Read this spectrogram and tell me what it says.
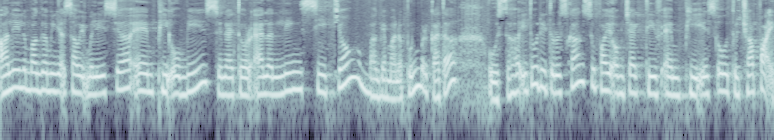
Ahli Lembaga Minyak Sawit Malaysia MPOB Senator Alan Ling Si Kiong bagaimanapun berkata usaha itu diteruskan supaya objektif MPSO tercapai.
